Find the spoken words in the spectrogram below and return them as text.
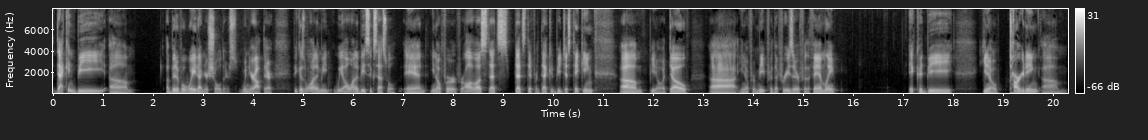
that can be um, a bit of a weight on your shoulders when you're out there because one i mean we all want to be successful. And you know for for all of us that's that's different. That could be just taking um, you know a doe uh, you know for meat for the freezer for the family. It could be you know targeting um,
